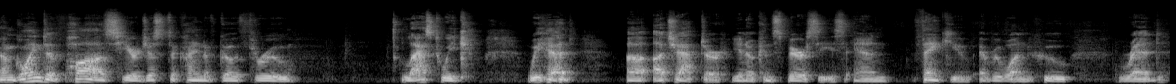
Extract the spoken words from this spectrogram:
I'm going to pause here just to kind of go through last week we had uh, a chapter, you know, conspiracies, and thank you everyone who read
